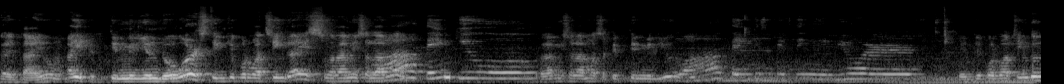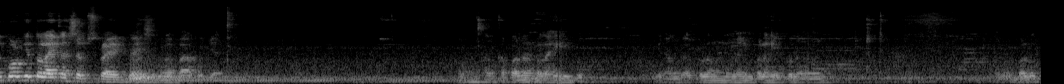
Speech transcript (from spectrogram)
Kaya tayo, ay 15 million dollars. Thank you for watching guys. Maraming salamat. Wow, thank you. Maraming salamat sa 15 million. Wow, thank you sa 15 million viewers. Thank you for watching. Don't forget to like and subscribe guys mga bago dyan. Ang kapal ng balahibo. Tinanggal ko lang muna yung balahibo ng ano balot.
